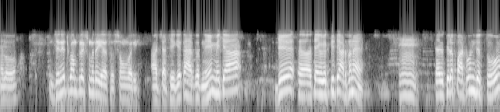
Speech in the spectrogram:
हॅलो. जेनित कॉम्प्लेक्समध्ये या सर सोमवारी. अच्छा ठीक आहे काय हरकत नाही. मी त्या जे अं, त्या व्यक्तीची अडचण आहे. त्या व्यक्तीला पाठवून देतो.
